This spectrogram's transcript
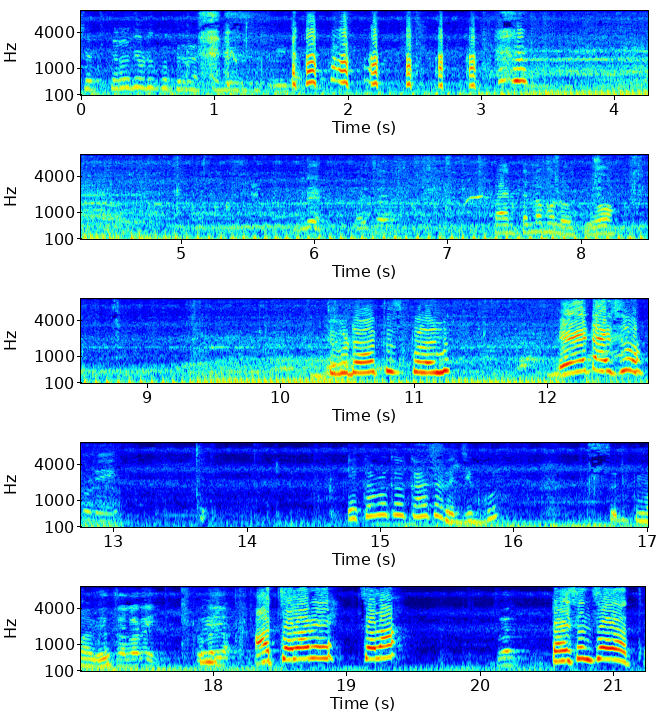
शेतकऱ्यात एवढी कुत्री नसते एवढी कुत्री पॅन्टला बोलवते हो. तिकडं आतच पळालं. ए टायसो. पुढे. एकामेका काय झालं? जिब्बू मागे. चला रे आज चला रे चला. टायसन चलात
